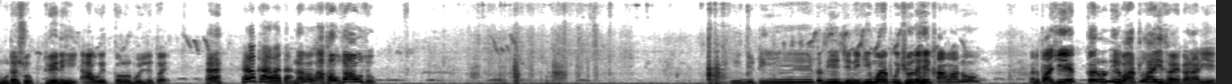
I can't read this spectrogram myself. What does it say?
મોઢા શોભતું નહીં. આવું એક કરોડ બોલી લેતો હે? હેડો ખાવા તા. ના ખાઉં છું આવું છું. એ બેટી કદી જિંદગીમાં પૂછ્યું નહીં ખાવાનું? અને પાછી એક કરોડની વાત લાવી થાય કણાડીએ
